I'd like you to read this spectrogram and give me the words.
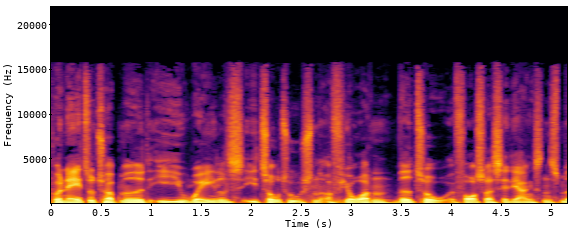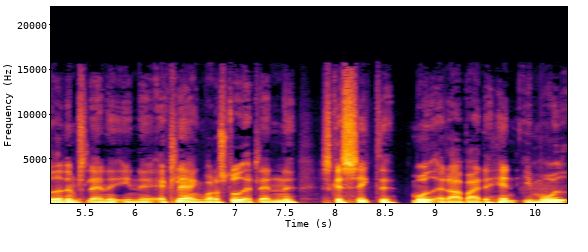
På NATO-topmødet i Wales i 2014 vedtog Forsvarsalliancens medlemslande en øh, erklæring, hvor der stod, at landene skal sigte mod at arbejde hen imod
